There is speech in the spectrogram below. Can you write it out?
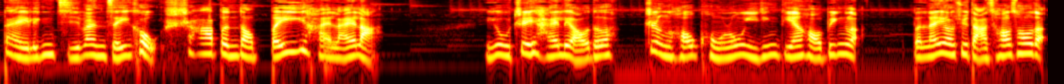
带领几万贼寇杀奔到北海来了，哟，这还了得！正好孔融已经点好兵了，本来要去打曹操的，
